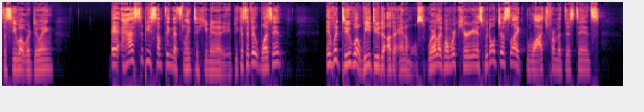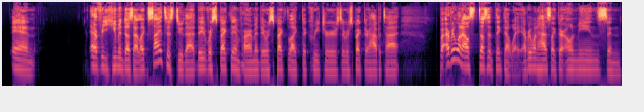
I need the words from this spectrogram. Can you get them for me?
to see what we're doing. It has to be something that's linked to humanity because if it wasn't, it would do what we do to other animals. Where like when we're curious, we don't just like watch from a distance and every human does that. Like scientists do that. They respect the environment. They respect like the creatures. They respect their habitat. But everyone else doesn't think that way. Everyone has like their own means and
